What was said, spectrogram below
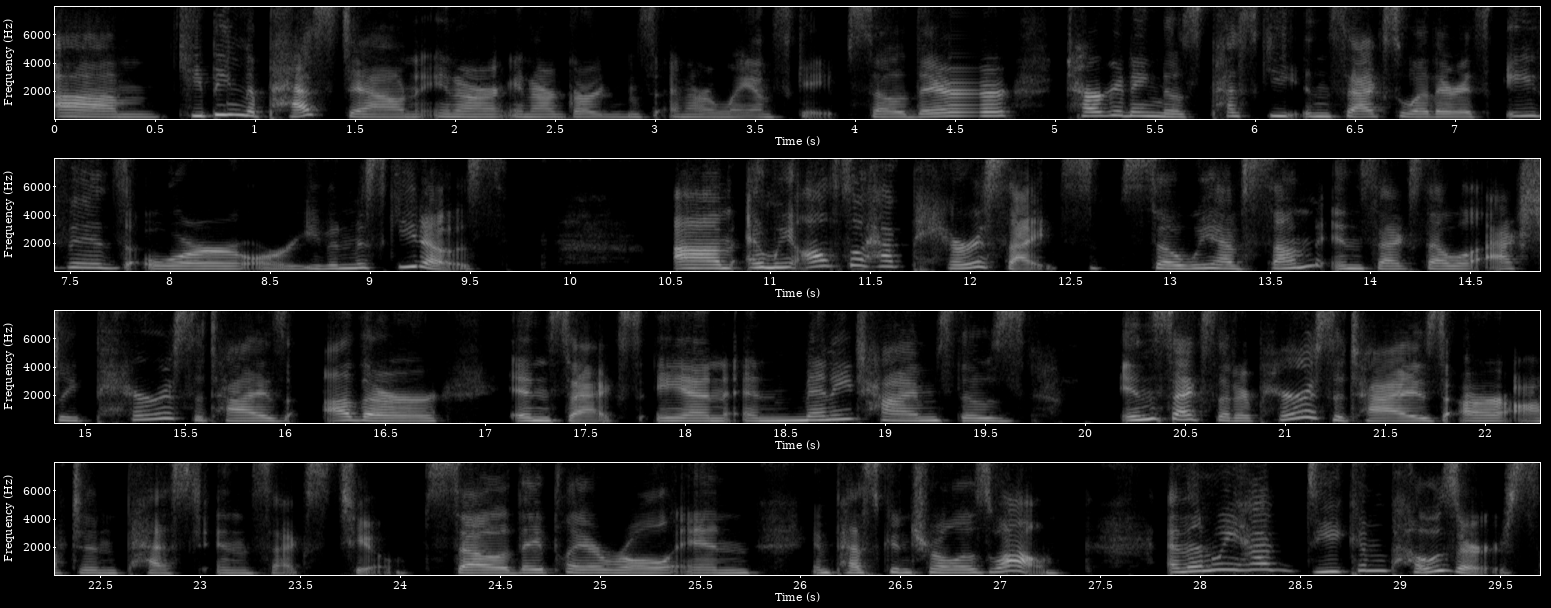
um, keeping the pests down in our in our gardens and our landscape. So they're targeting those pesky insects, whether it's aphids or or even mosquitoes. Um, and we also have parasites. So we have some insects that will actually parasitize other insects, and and many times those insects that are parasitized are often pest insects too. So they play a role in, in pest control as well. And then we have decomposers.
